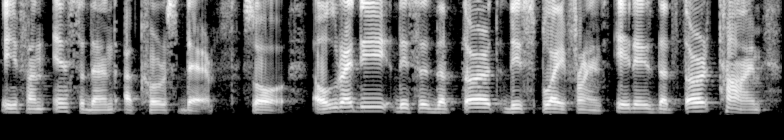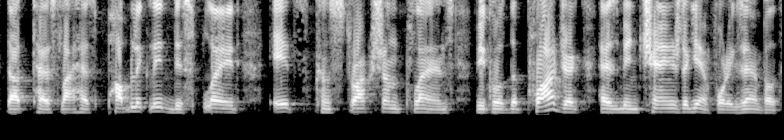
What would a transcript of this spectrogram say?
if an incident occurs there. So already this is the third display, friends. It is the third time that Tesla has publicly displayed its construction plans because the project has been changed again. For example,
